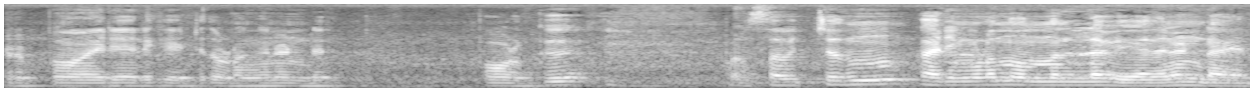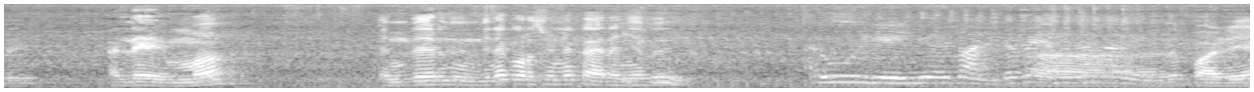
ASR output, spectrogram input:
ഡ്രിപ്പ് മാതിരി അതിൽ കയറ്റി തുടങ്ങുന്നുണ്ട്. അപ്പോൾ അവൾക്ക് പ്രസവിച്ചതും കാര്യങ്ങളൊന്നും ഒന്നല്ല വേദന ഉണ്ടായത്. അല്ലേ ഉമ്മ? എന്തായിരുന്നു എന്തിനാ കുറച്ചു മുന്നേ കരഞ്ഞത്? അത് പഴയ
